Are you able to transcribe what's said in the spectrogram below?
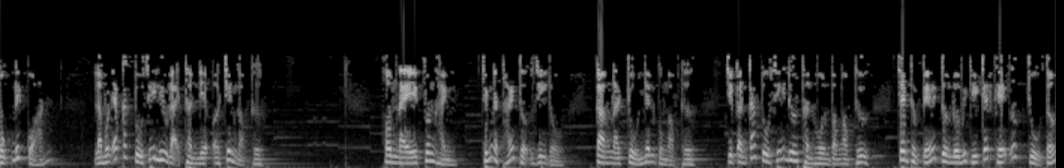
Mục đích của hắn Là muốn ép các tu sĩ lưu lại thần niệm ở trên Ngọc Thư. Hôm nay Phương Hành Chính là Thái Thượng Di Đồ, Càng là chủ nhân của Ngọc Thư. Chỉ cần các tu sĩ đưa thần hồn vào Ngọc Thư, Trên thực tế tương đối với ký kết khế ước chủ tới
